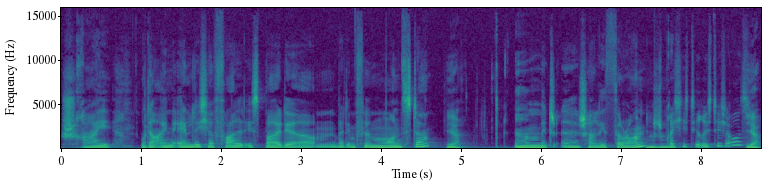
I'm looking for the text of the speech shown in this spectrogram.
Schrei. Oder ein ähnlicher Fall ist bei, der, bei dem Film Monster Ja. ähm, mit äh, Charlie Theron. Spreche ich die richtig aus? Ja.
